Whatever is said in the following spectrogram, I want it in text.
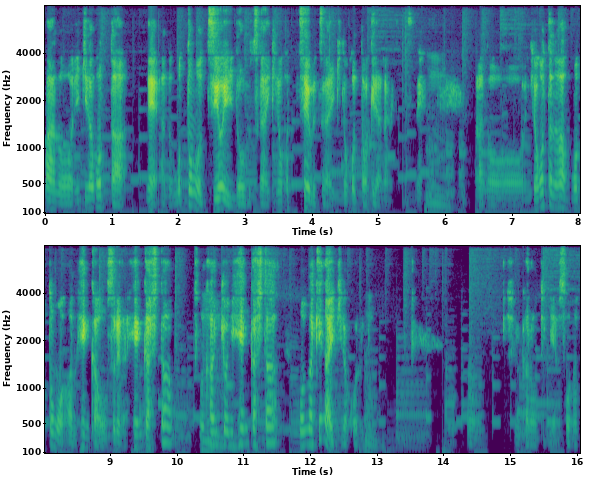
まあ、あの生き残った、ね、あの最も強い動物が生き残っ生物が生き残ったわけではなくてですね、うん。あの生き残ったのは最もあの変化を恐れない変化したその環境に変化したものだけが生き残る、うんうん。進化論的にはそうなの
